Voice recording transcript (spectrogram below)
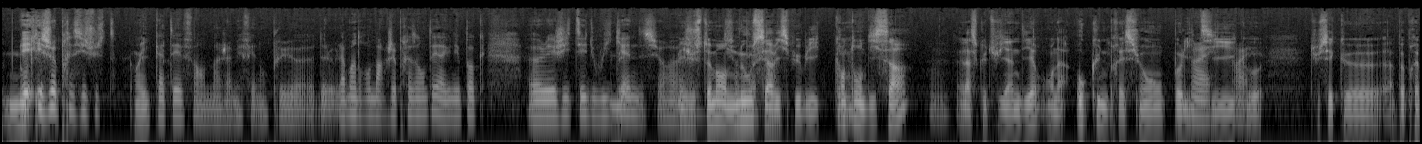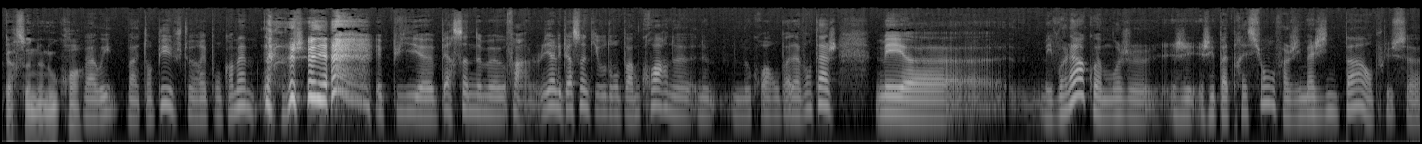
nous, Et, je précise juste Oui. qu'à TF1, on ne m'a jamais fait non plus euh, de, la moindre remarque. J'ai présenté à une époque euh, les JT du week-end sur. euh, Mais justement, sur nous, TF1. service public, quand on dit ça, Mhm. là, ce que tu viens de dire, on n'a aucune pression politique. ouais. ou- tu sais que à peu près personne ne nous croit. Bah oui, bah tant pis, je te réponds quand même. Et puis euh, personne ne me, enfin, je veux dire, les personnes qui voudront pas me croire ne, me croiront pas davantage. Mais euh, mais voilà quoi, moi je j'ai pas de pression. Enfin, j'imagine pas en plus euh,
